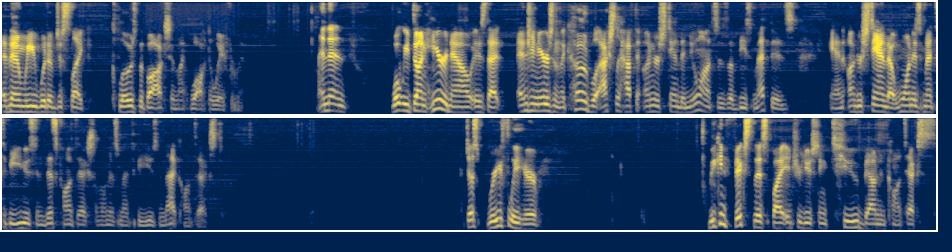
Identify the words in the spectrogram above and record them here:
and then we would have just like closed the box and like walked away from it. And then what we've done here now is that engineers in the code will actually have to understand the nuances of these methods and understand that one is meant to be used in this context and one is meant to be used in that context. Just briefly here, we can fix this by introducing two bounded contexts.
